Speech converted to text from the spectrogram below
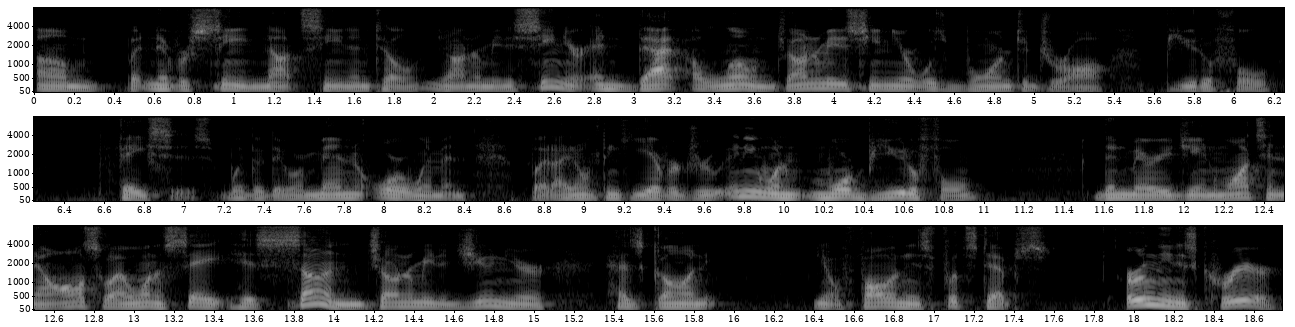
um, but never seen, not seen until John Romita Sr. And that alone, John Romita Sr. was born to draw beautiful faces, whether they were men or women. But I don't think he ever drew anyone more beautiful than Mary Jane Watson. Now, also, I want to say his son, John Romita Jr., has gone you know, followed in his footsteps early in his career,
